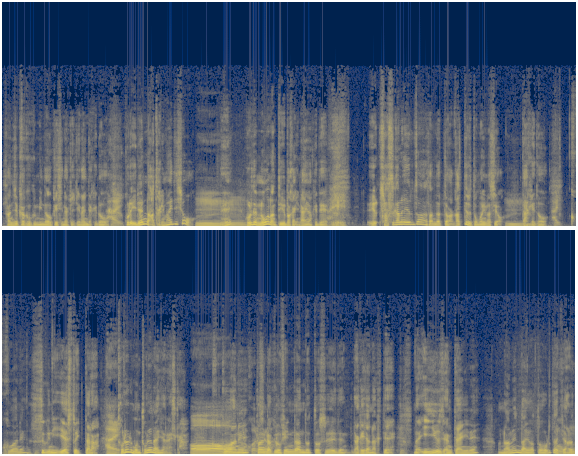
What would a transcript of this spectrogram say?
30カ国みんな OK しなきゃいけないんだけど、はい、これ入れるの当たり前でしょ。う。ね、これでノーなんていうばかりいないわけで、さすがのエルドアンさんだって分かってると思いますよ。だけど、はい、ここはね、すぐにイエスと言ったら、はい、取れるもん取れないじゃないですか。ここはね、とにかくフィンランドとスウェーデンだけじゃなくて、うん、EU 全体にね、なめんなよと、俺たちあれだ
